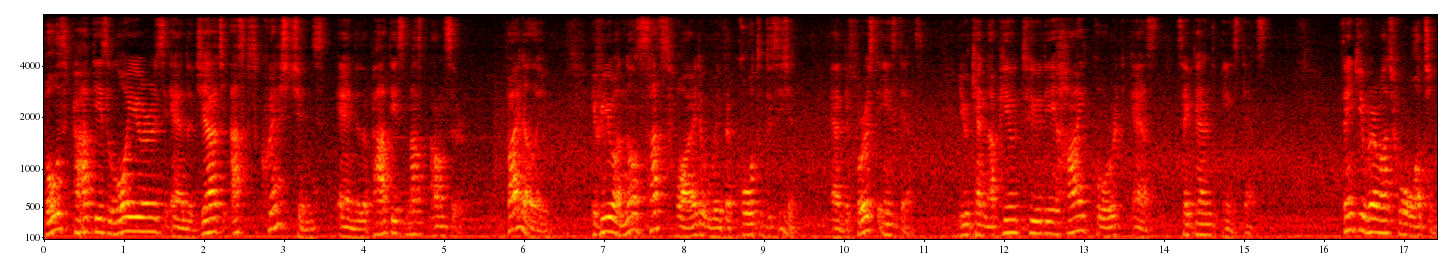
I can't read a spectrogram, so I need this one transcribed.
both parties' lawyers and the judge asks questions and the parties must answer. Finally, if you are not satisfied with the court decision at the first instance, you can appeal to the High Court as second instance. Thank you very much for watching.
